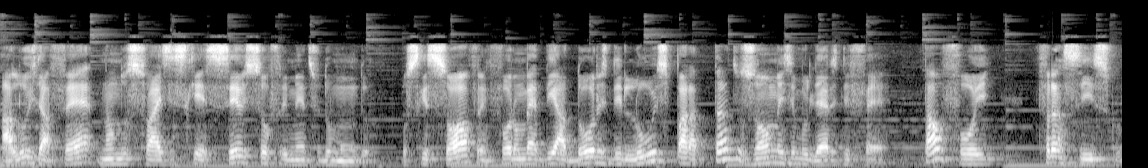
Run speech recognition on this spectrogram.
A luz da fé não nos faz esquecer os sofrimentos do mundo. Os que sofrem foram mediadores de luz para tantos homens e mulheres de fé. Tal foi Francisco,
